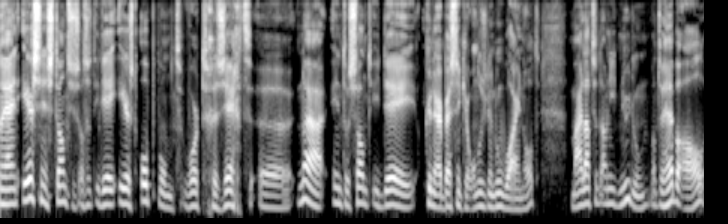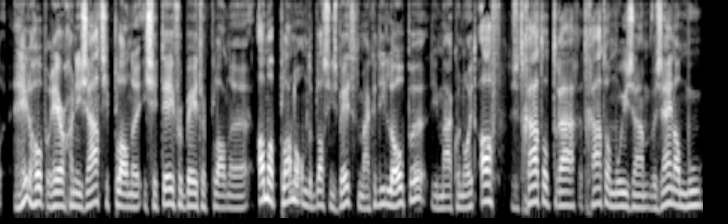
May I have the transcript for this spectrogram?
Nou ja, in eerste instantie, als het idee eerst opkomt, wordt gezegd: uh, Nou ja, interessant idee. Kunnen er best een keer onderzoek naar doen, why not? Maar laten we het nou niet nu doen, want we hebben al een hele hoop reorganisatieplannen, ICT-verbeterplannen. Allemaal plannen om de belastingdienst beter te maken. Die lopen, die maken we nooit af. Dus het gaat al traag, het gaat al moeizaam, we zijn al moe.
